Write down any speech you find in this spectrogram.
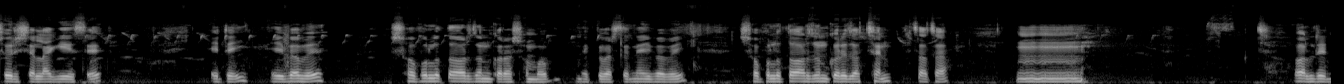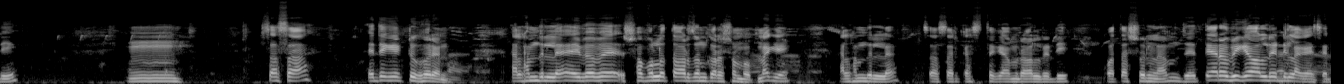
সরিষা লাগিয়েছে। এটাই, এইভাবে সফলতা অর্জন করা সম্ভব, দেখতে পাচ্ছেন এইভাবেই সফলতা অর্জন করে যাচ্ছেন চাচা। অলরেডি চাচা, এদিকে একটু ঘোরেন। আলহামদুলিল্লাহ এইভাবে সফলতা অর্জন করা সম্ভব নাকি? আলহামদুলিল্লাহ চাচার কাছ থেকে আমরা অলরেডি কথা শুনলাম যে তেরো বিঘা অলরেডি লাগাইছেন।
